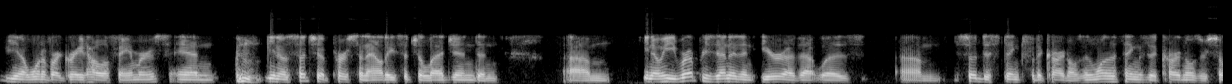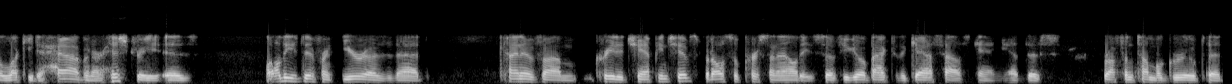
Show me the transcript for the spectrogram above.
you know, one of our great Hall of Famers, and you know, such a personality, such a legend, and um, you know, he represented an era that was um, so distinct for the Cardinals. And one of the things that Cardinals are so lucky to have in our history is all these different eras that kind of um, created championships, but also personalities. So if you go back to the Gas House Gang, you had this rough and tumble group that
